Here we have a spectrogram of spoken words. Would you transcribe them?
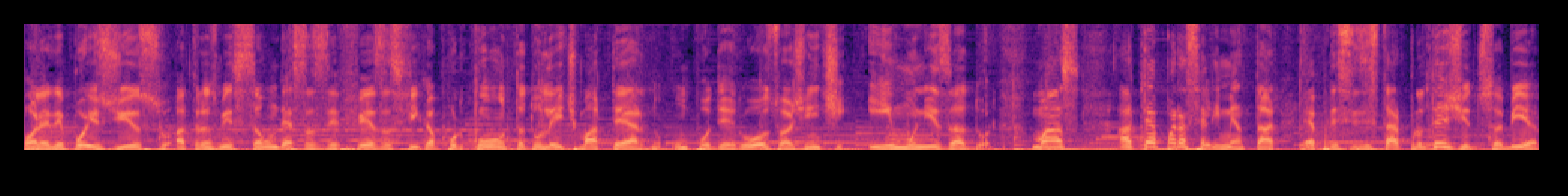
Olha, depois disso, a transmissão dessas defesas fica por conta do leite materno, um poderoso agente imunizador. Mas, até para se alimentar, é preciso estar protegido, sabia?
